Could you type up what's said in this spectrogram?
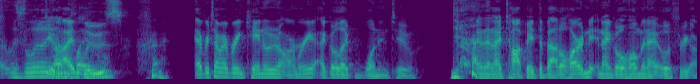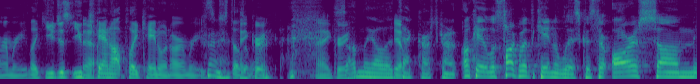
it's literally Dude, I lose. Every time I bring Kano to an armory, I go like one and two. and then I top eight the battle hardened and I go home and I owe three armory. Like you just you Yeah. cannot play Kano in armories. It just doesn't agree. work. I agree. Suddenly, all the Yep. tech cards kind of okay. Let's talk about the Kano list because there are some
